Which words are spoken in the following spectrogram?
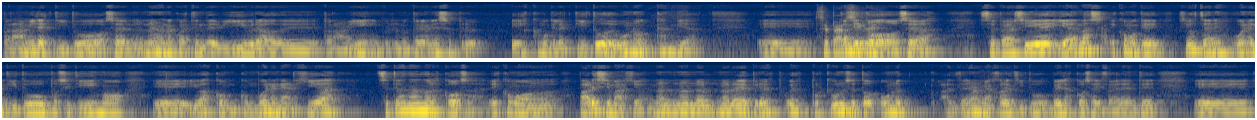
Para mí la actitud, o sea, no, es una cuestión de vibra o de... Para mí, yo no creo en eso, pero es como que la actitud de uno cambia eh, se cambia todo, o sea, se percibe y además es como que si vos tenés buena actitud, positivismo eh, y vas con, buena energía, se te van dando las cosas. Es como, parece magia, no, no, no, no lo es, pero es, porque uno, se uno al tener una mejor actitud ve las cosas diferentes. Eh,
